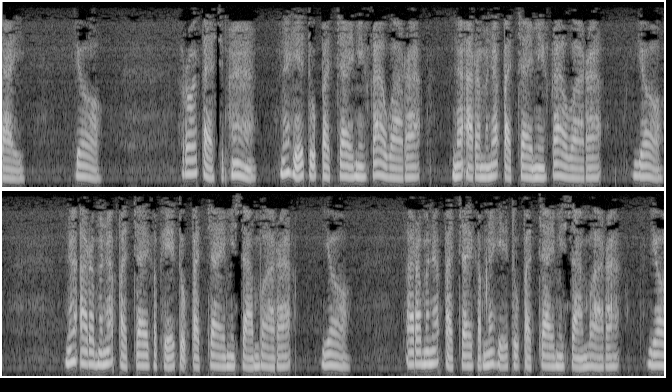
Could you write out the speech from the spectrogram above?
จัย ย่อร้อยแปดสิบห้านเหตุปัจจัยมีเก้าวาระ ณอารมณปัจจัยมีเก้าวาระ ย่อ ณอารมณปัจจัยกับเหตุปัจจัยมีสามวาระ ย่อ อารมณปัจจัยกับนเหตุปัจจัยมีสามวาระ ย่อ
